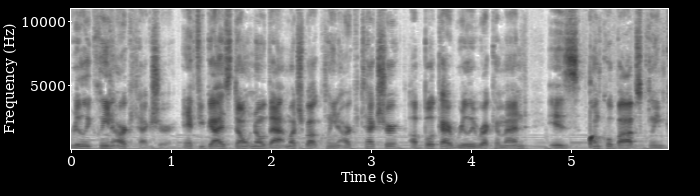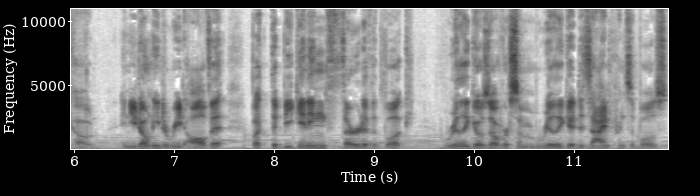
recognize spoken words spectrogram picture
really clean architecture. And if you guys don't know that much about clean architecture, a book I really recommend is Uncle Bob's Clean Code. And you don't need to read all of it, but the beginning third of the book really goes over some really good design principles,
